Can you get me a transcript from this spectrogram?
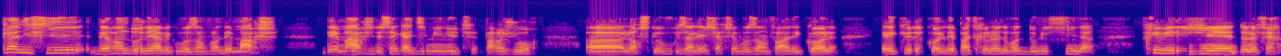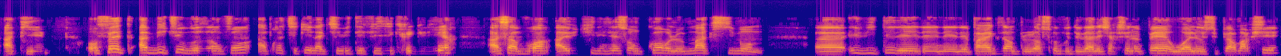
Planifiez des randonnées avec vos enfants, des marches, des marches de 5 à 10 minutes par jour. Euh, lorsque vous allez chercher vos enfants à l'école et que l'école n'est pas très loin de votre domicile, privilégiez de le faire à pied. En fait, habituez vos enfants à pratiquer une activité physique régulière, à savoir à utiliser son corps le maximum. Euh, évitez les, les- les- les- par exemple, lorsque vous devez aller chercher le pain ou aller au supermarché,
